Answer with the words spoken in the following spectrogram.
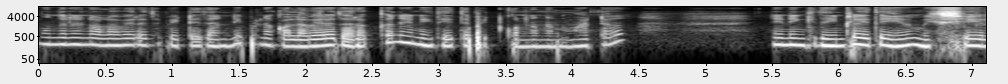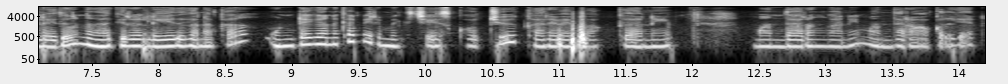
ముందు నేను అలోవేరా అయితే పెట్టేదాన్ని. ఇప్పుడు నాకు అలోవేరా దొరక్క నేను ఇదైతే పెట్టుకున్నాను అనమాట నేను ఇంక దీంట్లో అయితే ఏమి మిక్స్ చేయలేదు. నా దగ్గర లేదు కనుక ఉంటే కనుక మీరు మిక్స్ చేసుకోవచ్చు. కరివేపాకు కానీ మందారం కానీ మందార ఆకులు కానీ.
